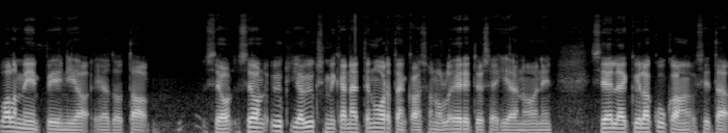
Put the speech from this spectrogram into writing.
valmiimpiin ja, ja tota, se on, se on yksi, ja yksi, mikä näiden nuorten kanssa on ollut erityisen hienoa, niin siellä ei kyllä kukaan sitä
